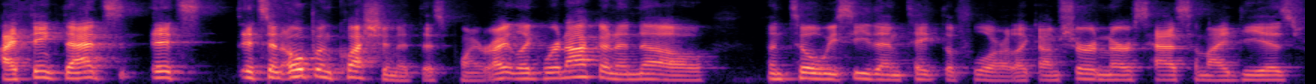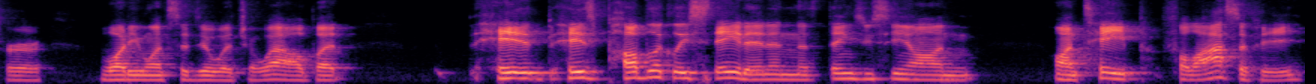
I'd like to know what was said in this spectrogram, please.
I think that's it's it's an open question at this point, right? Like we're not going to know until we see them take the floor. Like I'm sure Nurse has some ideas for what he wants to do with Joel, but his his publicly stated and the things you see on on tape philosophy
